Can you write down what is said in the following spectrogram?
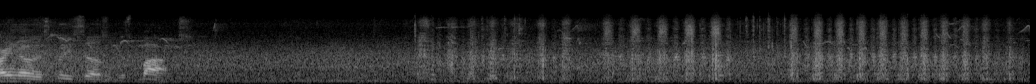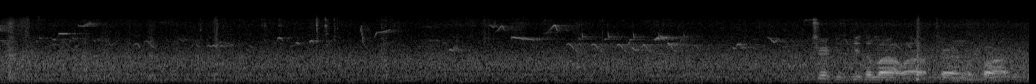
I already know there's three cells in this box. Trick is getting them out without tearing them apart.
